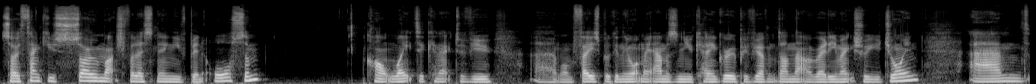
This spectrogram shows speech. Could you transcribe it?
So thank you so much for listening. You've been awesome. Can't wait to connect with you um, on Facebook in the Automate Amazon UK group. If you haven't done that already, make sure you join. And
